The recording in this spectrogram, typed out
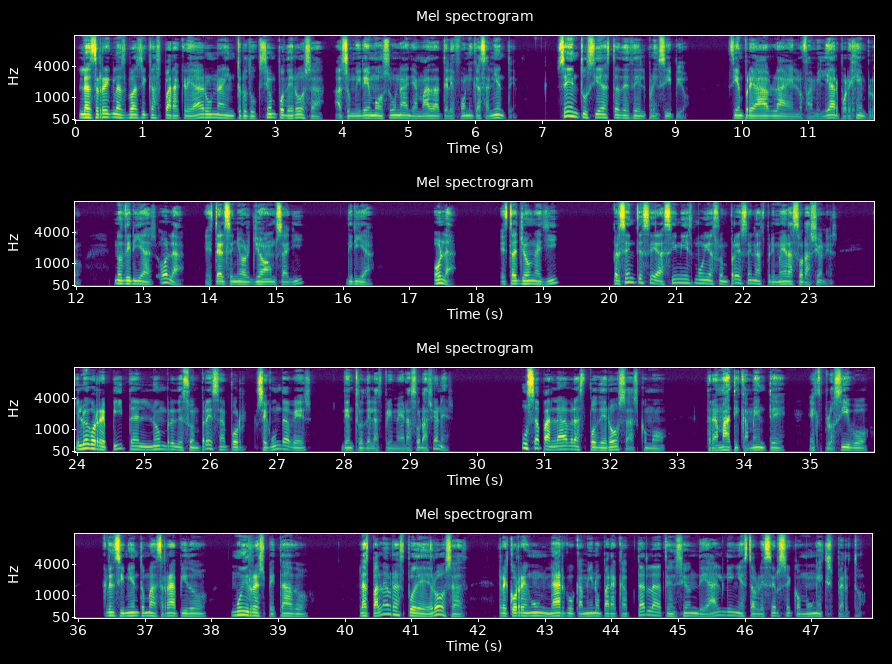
Las reglas básicas para crear una introducción poderosa, asumiremos una llamada telefónica saliente. Sé entusiasta desde el principio. Siempre habla en lo familiar, por ejemplo. No dirías, hola, ¿está el señor Jones allí? Diría, Hola, ¿está John allí? Preséntese a sí mismo y a su empresa en las primeras oraciones, y luego repita el nombre de su empresa por segunda vez dentro de las primeras oraciones. Usa palabras poderosas como dramáticamente, explosivo, crecimiento más rápido, muy respetado. Las palabras poderosas recorren un largo camino para captar la atención de alguien y establecerse como un experto.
